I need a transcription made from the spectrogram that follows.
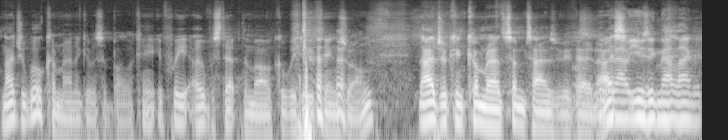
Nigel will come round and give us a bollock. Eh? If we overstep the mark or we do things wrong, Nigel can come round sometimes and be very nice. Without using that language.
